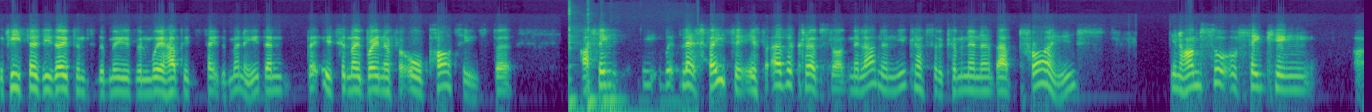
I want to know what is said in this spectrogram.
if he says he's open to the move and we're happy to take the money, then it's a no-brainer for all parties. But I think, let's face it, if other clubs like Milan and Newcastle are coming in at that price, you know, I'm sort of thinking, uh,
